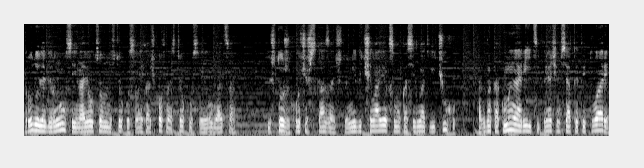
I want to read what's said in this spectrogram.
Рудель обернулся и навел темные стекла своих очков на стекла своего бойца. «И что же, хочешь сказать, что недочеловек смог оседлать Вичуху, тогда как мы, арийцы, прячемся от этой твари?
